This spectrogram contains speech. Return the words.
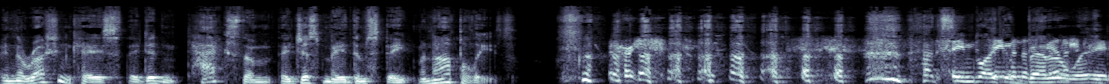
In the Russian case, they didn't tax them; they just made them state monopolies. that seemed like a better way,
